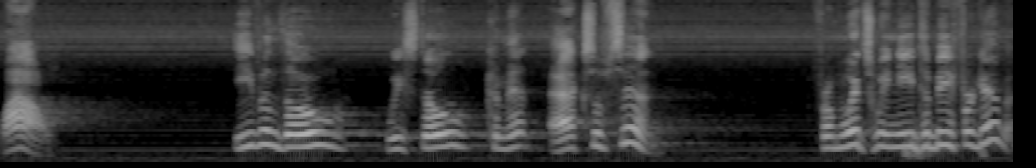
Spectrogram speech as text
Wow even though we still commit acts of sin from which we need to be forgiven.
